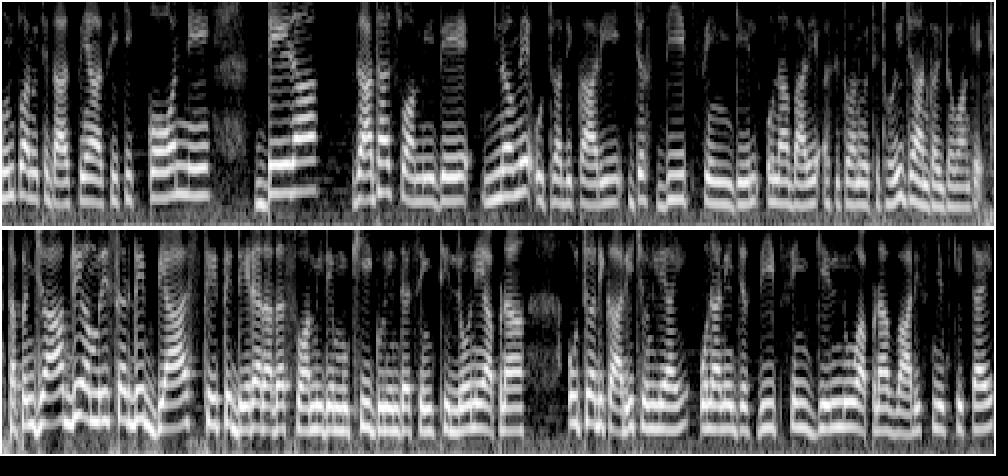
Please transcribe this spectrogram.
ਹੁਣ ਤੁਹਾਨੂੰ ਇੱਥੇ ਦੱਸਦੇ ਹਾਂ ਅਸੀਂ ਕਿ ਕੌਣ ਨੇ ਡੇਰਾ ਰਾਧਾ ਸਵਾਮੀ ਦੇ ਨਵੇਂ ਉੱਤਰਾਧਿਕਾਰੀ ਜਸਦੀਪ ਸਿੰਘ ਗਿੱਲ, ਉਹਨਾਂ ਬਾਰੇ ਅਸੀਂ ਤੁਹਾਨੂੰ ਇੱਥੇ ਥੋੜੀ ਜਾਣਕਾਰੀ ਦਵਾਂਗੇ। ਤਾਂ ਪੰਜਾਬ ਦੇ ਅੰਮ੍ਰਿਤਸਰ ਦੇ ਬਿਆਸ ਸਥਿਤ ਡੇਰਾ ਰਾਧਾ ਸਵਾਮੀ ਦੇ ਮੁਖੀ ਗੁਰਿੰਦਰ ਸਿੰਘ ਢਿੱਲੋਂ ਨੇ ਆਪਣਾ ਉੱਤਰਾਧਿਕਾਰੀ ਚੁਣ ਲਿਆ ਹੈ। ਉਹਨਾਂ ਨੇ ਜਸਦੀਪ ਸਿੰਘ ਗਿੱਲ ਨੂੰ ਆਪਣਾ ਵਾਰਿਸ ਨਿਯੁਕਤ ਕੀਤਾ ਹੈ।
